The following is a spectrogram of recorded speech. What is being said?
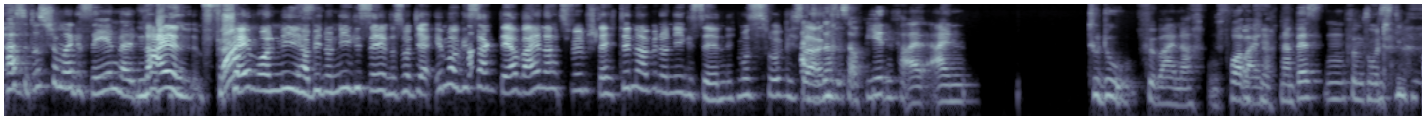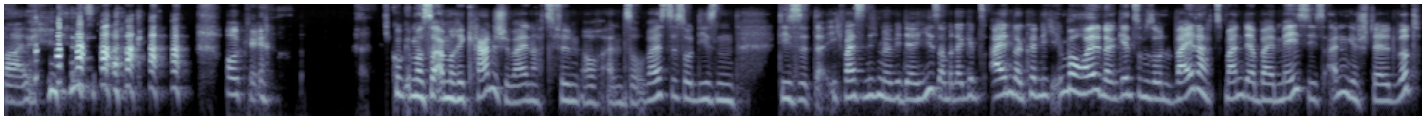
hast du das schon mal gesehen? Weil Nein, Shame on me, habe ich noch nie gesehen. Es wird ja immer gesagt, der Weihnachtsfilm schlechthin habe ich noch nie gesehen. Ich muss es wirklich also sagen. Also das ist auf jeden Fall ein To-Do für Weihnachten, vor okay. Weihnachten. Am besten fünf Gut. bis sieben Mal. okay gucke immer so amerikanische Weihnachtsfilme auch an, so, weißt du, so diesen, diese, ich weiß nicht mehr, wie der hieß, aber da gibt es einen, da könnte ich immer heulen, da geht es um so einen Weihnachtsmann, der bei Macy's angestellt wird,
